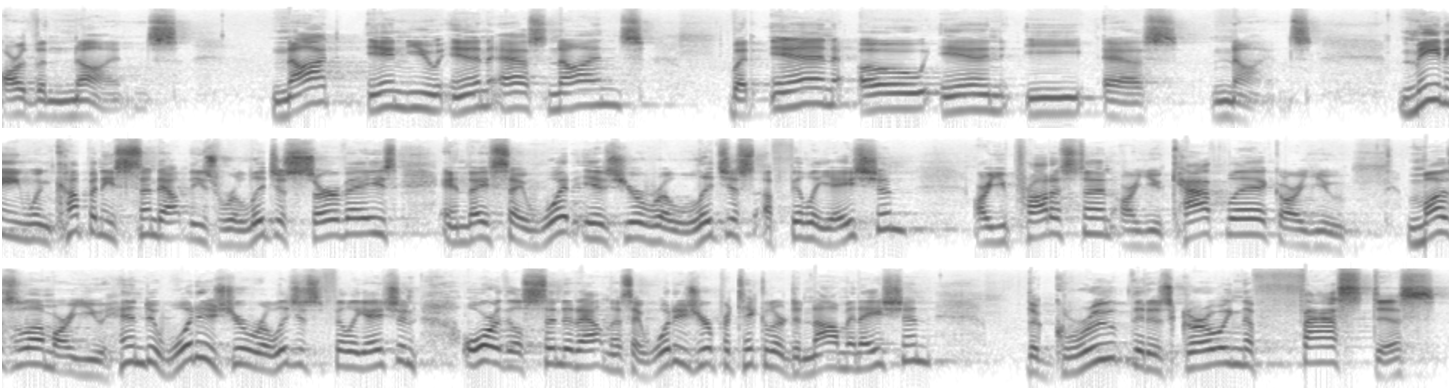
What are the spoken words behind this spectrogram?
are the nones. Not N U N S nuns, but N O N E S nones. Meaning, when companies send out these religious surveys and they say, What is your religious affiliation? Are you Protestant? Are you Catholic? Are you Muslim? Are you Hindu? What is your religious affiliation? Or they'll send it out and they'll say, What is your particular denomination? The group that is growing the fastest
